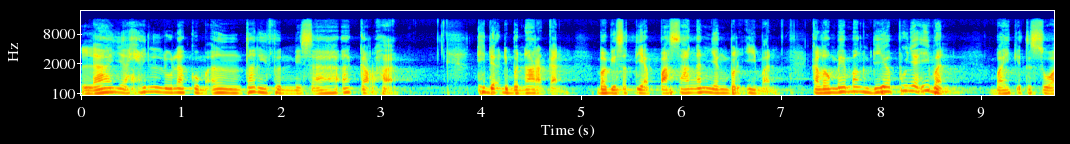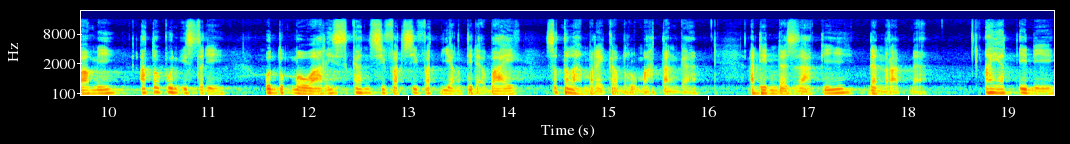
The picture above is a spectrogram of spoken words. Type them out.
La yahillu lakum an tarithun nisa'a karha. Tidak dibenarkan bagi setiap pasangan yang beriman. Kalau memang dia punya iman, baik itu suami ataupun istri, untuk mewariskan sifat-sifat yang tidak baik setelah mereka berumah tangga. Adinda Zaki dan Ratna. Ayat ini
